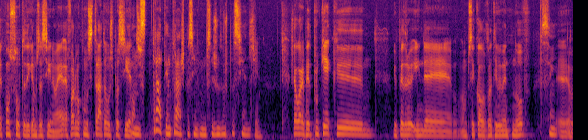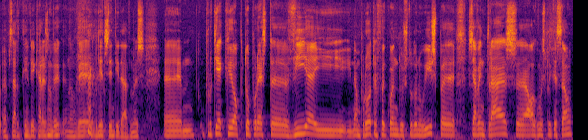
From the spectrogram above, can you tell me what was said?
a, consulta, digamos assim, não é? A forma como se tratam os pacientes. Como se trata, entre aspas, assim, como se ajudam os pacientes. Sim. Já agora, Pedro, porquê é que e o Pedro ainda é um psicólogo relativamente novo. Sim. Uh, apesar de quem vê caras não vê, não vê bilhetes de identidade. Mas uh, porquê é que optou por esta via e, e, não por outra? Foi quando estudou no ISPA? Já vem de trás? Há alguma explicação?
